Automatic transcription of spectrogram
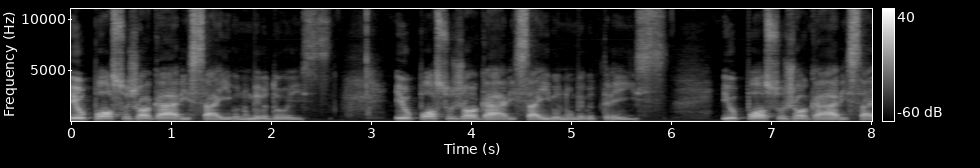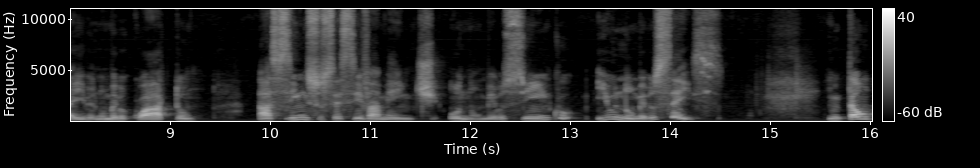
eu posso jogar e sair o número 2, eu posso jogar e sair o número 3, eu posso jogar e sair o número 4, assim sucessivamente o número 5 e o número 6. Então,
